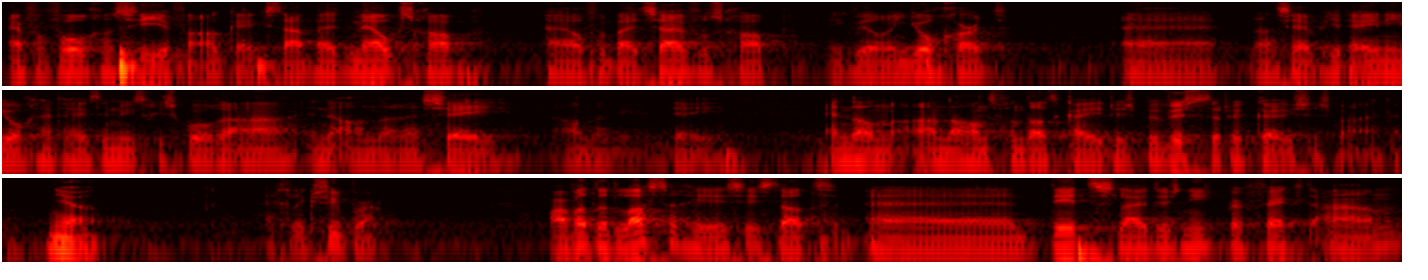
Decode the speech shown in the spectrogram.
En vervolgens zie je van, oké, ik sta bij het melkschap eh, of bij het zuivelschap. Ik wil een yoghurt. Eh, dan heb je de ene yoghurt heeft een Nutri-score A en de andere een C, de andere weer een D. En dan aan de hand van dat kan je dus bewustere keuzes maken. Ja, Eigenlijk super. Maar wat het lastige is, is dat dit sluit dus niet perfect aan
